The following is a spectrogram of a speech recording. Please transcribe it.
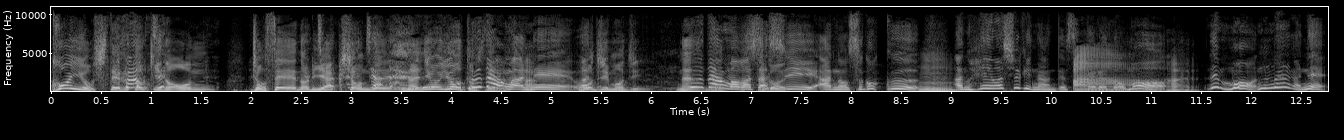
恋をしてる時の女女性のリアクションで 何を言おうとしてるんですか？普段はねもじもじ。な普段は私、あの、すごく、んあの、平和主義なんですけれども、はいでも、なんかね、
